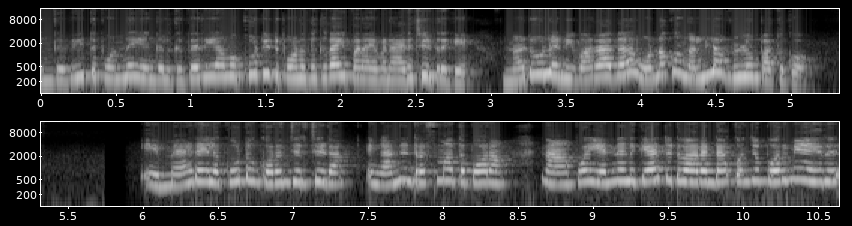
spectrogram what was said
எங்க வீட்டு பொண்ணை எங்களுக்கு தெரியாம கூட்டிட்டு போனதுக்கு தான் இப்ப நான் இவனை அடிச்சிட்டு இருக்கேன். நடுவுல நீ வராத உனக்கும் நல்ல விழும் பாத்துக்கோ. என் மேடையில கூட்டம் குறைஞ்சிருச்சுடா. எங்க அண்ணன் ட்ரெஸ் மாத்த போறான். நான் போய் என்னன்னு கேட்டுட்டு வரேன்டா. கொஞ்சம் பொறுமையா இரு.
